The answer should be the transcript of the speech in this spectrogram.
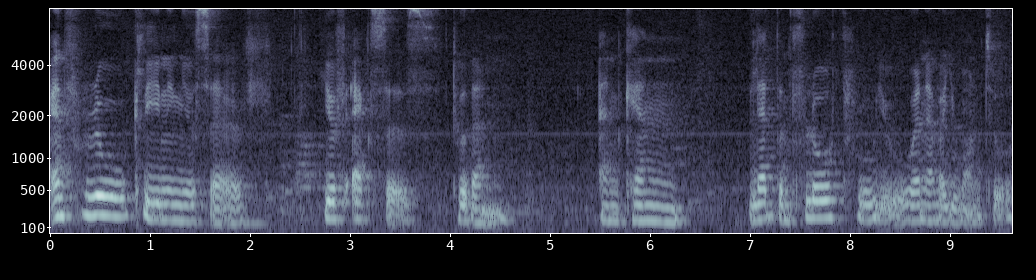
And through cleaning yourself, you have access to them and can let them flow through you whenever you want to.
